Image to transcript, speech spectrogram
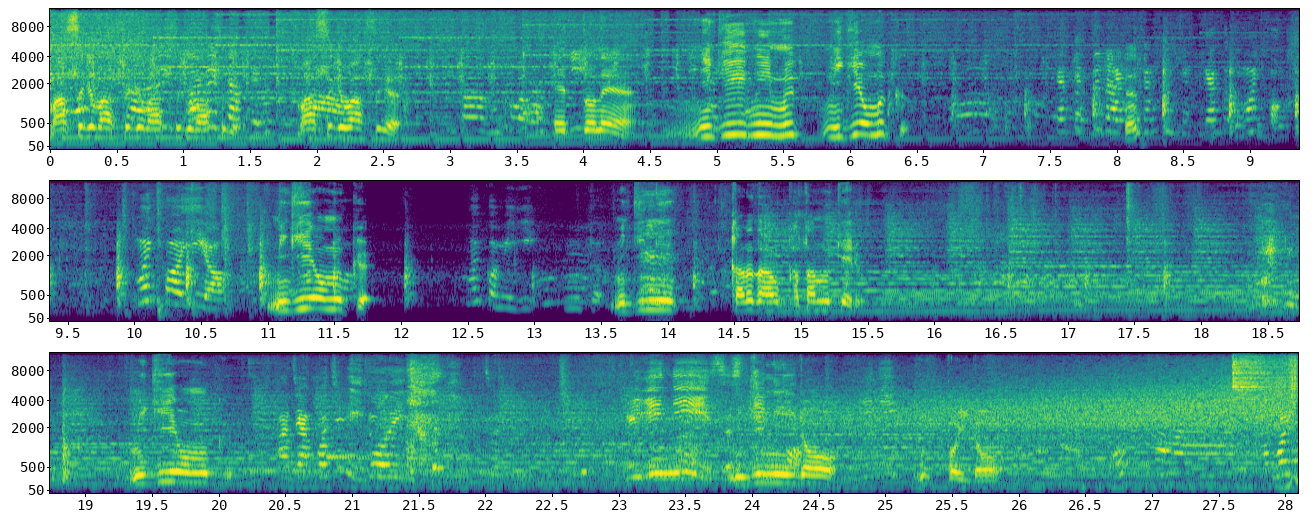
まっすぐまっすぐまっすぐまっすぐまっすぐまっすぐえっとね右にむ右を向く逆逆逆逆もう一個。もう一個いいよ。右を向くもう一個右。向く。右に体を傾ける右を向くあ、じゃあこっちに移動でいい。右に進右に移動一歩移動もう一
